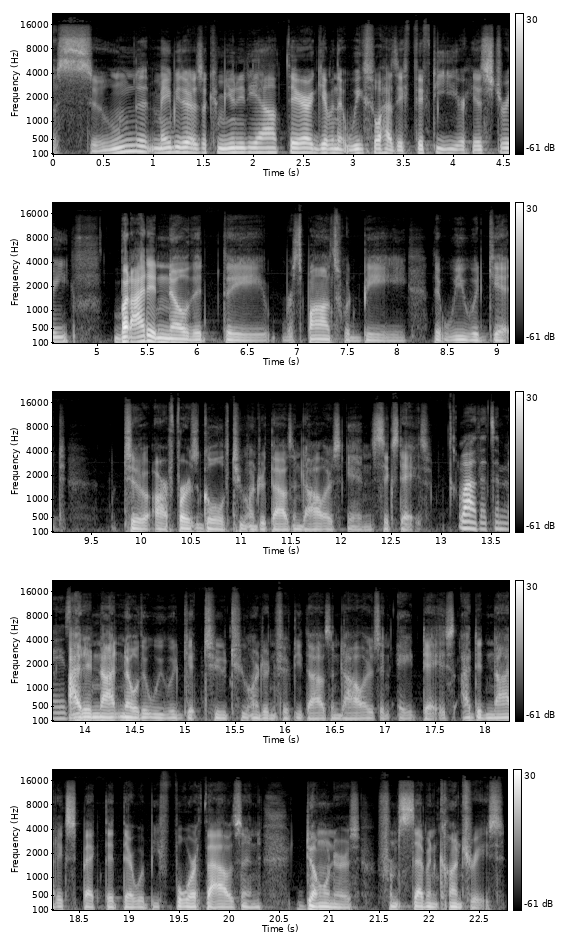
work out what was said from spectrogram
assumed that maybe there's a community out there, given that Weeksville has a 50 year history, but I didn't know that the response would be that we would get to our first goal of $200,000 in six days. Wow, that's amazing. I did not know that we would get to $250,000 in eight days. I did not expect that there would be 4,000 donors from seven countries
